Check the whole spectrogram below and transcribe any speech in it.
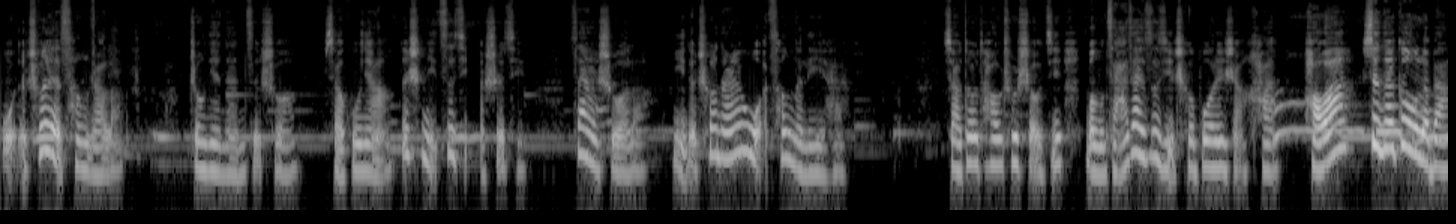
我的车也蹭着了。”中年男子说：“小姑娘，那是你自己的事情。再说了。”你的车哪有我蹭的厉害？小豆掏出手机，猛砸在自己车玻璃上，喊：“好啊，现在够了吧？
